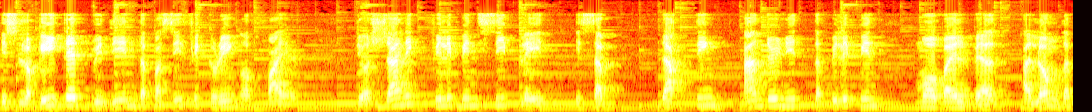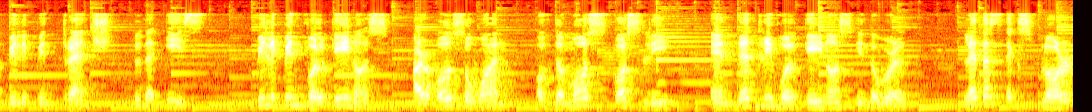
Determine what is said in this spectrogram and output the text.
is located within the Pacific Ring of Fire. The oceanic Philippine Sea Plate is subducting underneath the Philippine Mobile Belt along the Philippine Trench to the east. Philippine volcanoes are also one of the most costly and deadly volcanoes in the world. Let us explore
